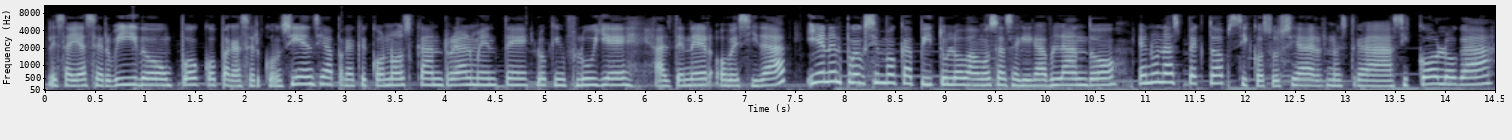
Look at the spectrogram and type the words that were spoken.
les haya servido un poco para hacer conciencia, para que conozcan realmente lo que influye al tener obesidad. Y en el próximo capítulo vamos a seguir hablando en un aspecto psicosocial. Nuestra psicóloga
